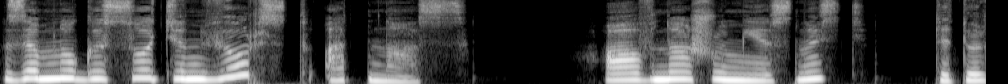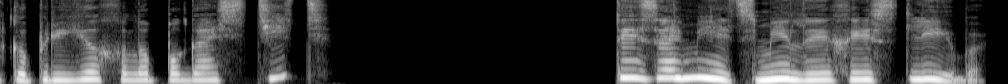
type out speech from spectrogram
за много сотен верст от нас?» А в нашу местность ты только приехала погостить? Ты заметь, милая Христлиба,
